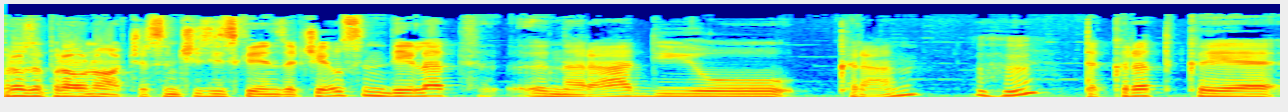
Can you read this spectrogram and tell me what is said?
Pravzaprav, no, če sem čisto iskren, začel sem delati eh, na radiju Kran, uh -huh. takrat, ko je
